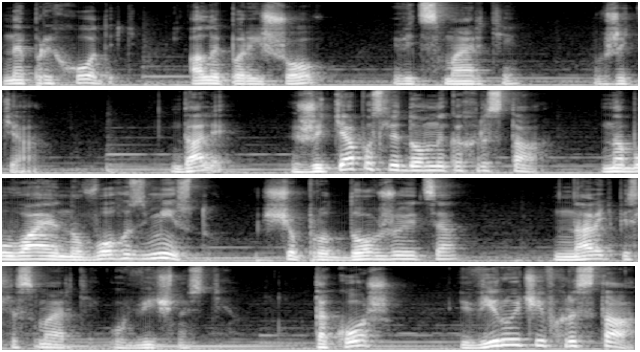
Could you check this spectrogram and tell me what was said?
не приходить, але перейшов від смерті в життя. Далі, життя послідовника Христа набуває нового змісту, що продовжується навіть після смерті у вічності. Також, віруючий в Христа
